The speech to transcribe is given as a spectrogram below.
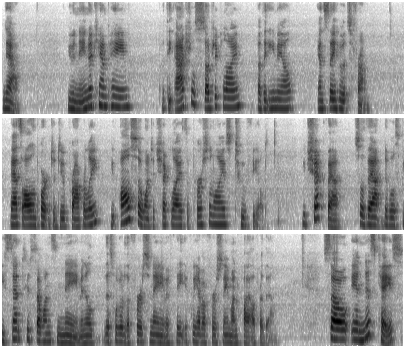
Now, you name the campaign, put the actual subject line of the email, and say who it's from. That's all important to do properly. You also want to checklize the personalized to field. You check that so that it will be sent to someone's name, and this will go to the first name if, they, if we have a first name on file for them. So in this case,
